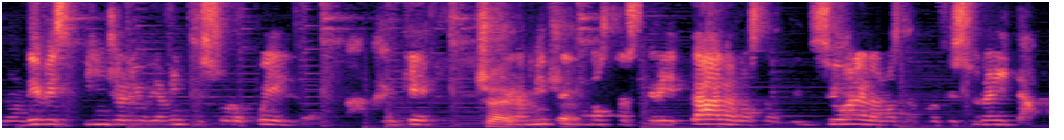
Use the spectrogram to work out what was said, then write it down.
non deve spingerli ovviamente solo quello, ma anche certo, veramente certo. la nostra serietà, la nostra attenzione, la nostra professionalità.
